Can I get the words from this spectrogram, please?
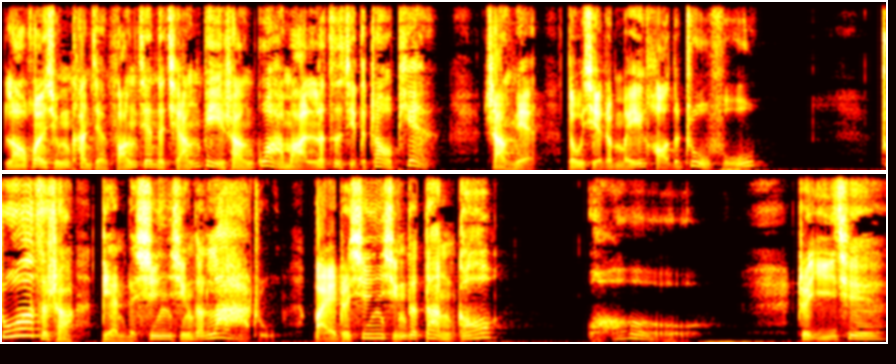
老浣熊看见房间的墙壁上挂满了自己的照片，上面都写着美好的祝福。桌子上点着心形的蜡烛，摆着心形的蛋糕。哦，这一切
